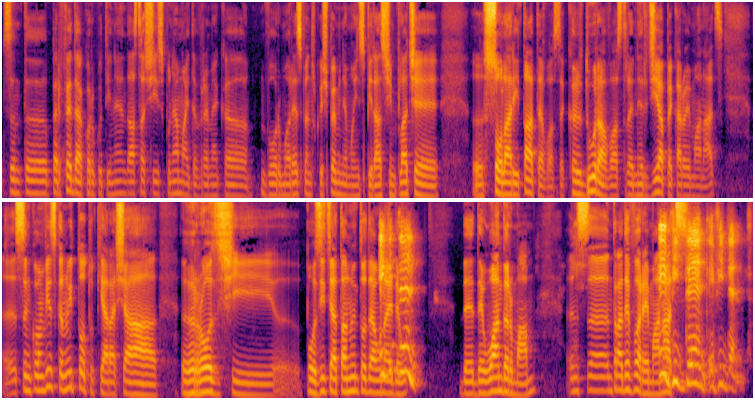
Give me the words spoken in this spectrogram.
sunt uh, perfect de acord cu tine, de asta și spuneam mai devreme că vă urmăresc pentru că și pe mine mă inspirați și îmi place uh, solaritatea voastră, căldura voastră, energia pe care o emanați. Uh, sunt convins că nu-i totul chiar așa roz și uh, poziția ta nu întotdeauna Evident. e de, de, de Wonder Mom, însă, într-adevăr, emanați. Evident, evident.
